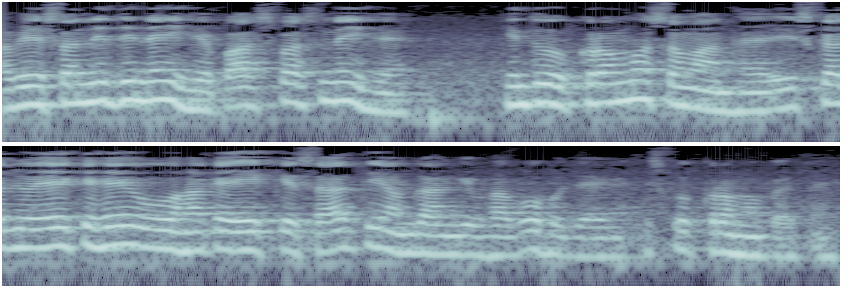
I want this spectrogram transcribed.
अब ये सन्निधि नहीं है पास पास नहीं है, किंतु क्रम समान है। इसका जो एक है, वो वहाँ का एक के साथ ही अंगांगी भाव हो जाएगा। इसको क्रम कहते हैं।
